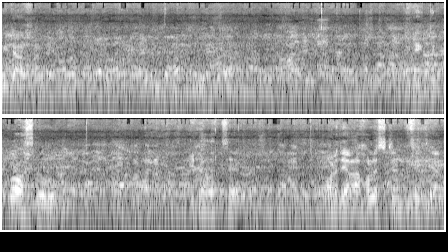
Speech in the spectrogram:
হিটে আসে এটা একটি ক্রস গরু। এটা হচ্ছে অরিজিনাল হলস্টেন ফিজিয়ান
